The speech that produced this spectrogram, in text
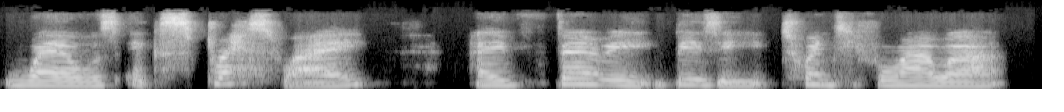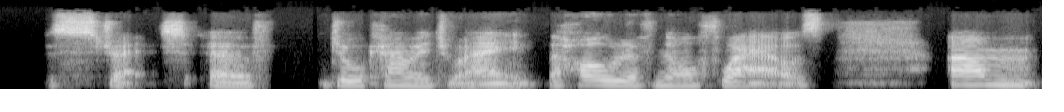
wales expressway a very busy 24 hour stretch of dual carriageway the whole of north wales. Um,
